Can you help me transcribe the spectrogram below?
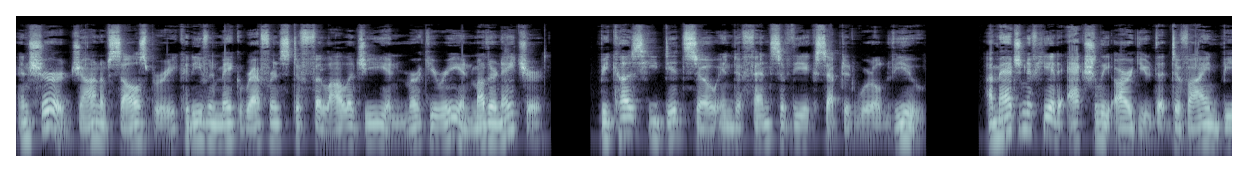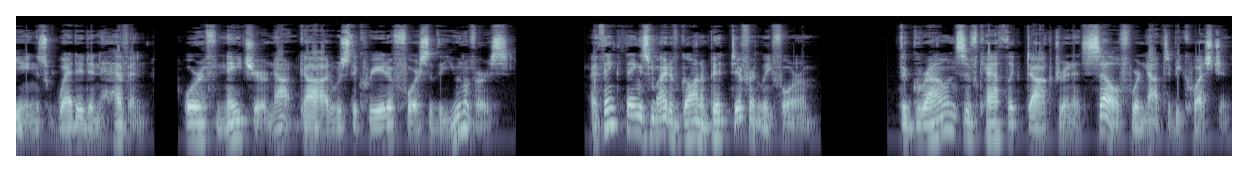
And sure, John of Salisbury could even make reference to philology and Mercury and Mother Nature, because he did so in defense of the accepted worldview. Imagine if he had actually argued that divine beings wedded in heaven, or if nature, not God, was the creative force of the universe. I think things might have gone a bit differently for him. The grounds of Catholic doctrine itself were not to be questioned.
